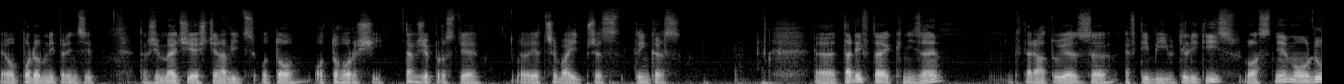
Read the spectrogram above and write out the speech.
Jo, podobný princip. Takže meč je ještě navíc o to, o to horší. Takže prostě je třeba jít přes Tinkers. Eh, tady v té knize která tu je z FTB Utilities vlastně módu.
